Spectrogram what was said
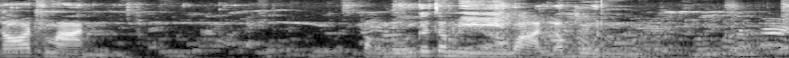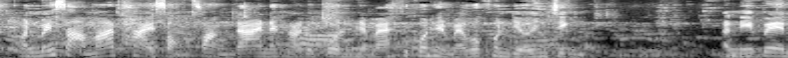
ทอดมันฝั่งนู้นก็จะมีหวานละมุน มันไม่สามารถถ่ายสองฝั่งได้นะคะ ทุกคนเห็นไหมทุกคนเห็นไหมว่าคนเยอะจริง ๆ อันนี้เป็น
